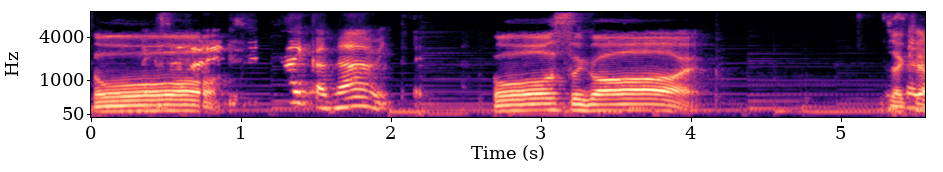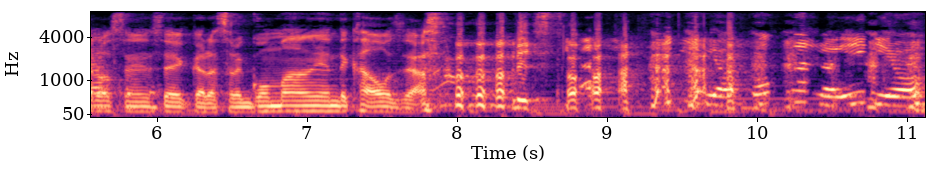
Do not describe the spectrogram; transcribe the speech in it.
おー知りたいかなみたいな。おーすごいじゃあキャロ先生からそれ5万円で買おうじゃんリストいいよ、こんなのいいよ。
